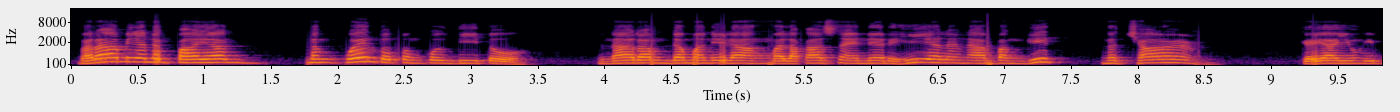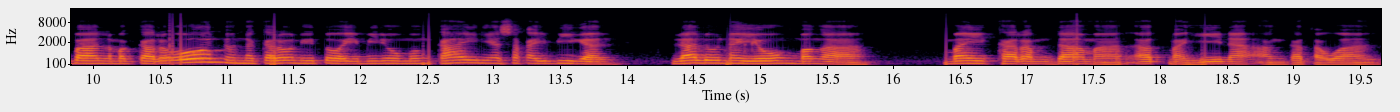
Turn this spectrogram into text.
Marami na nagpayag ng kwento tungkol dito. Naramdaman nila ang malakas na enerhiya ng nabanggit na charm. Kaya yung iba na magkaroon o nagkaroon nito ay minumungkahi niya sa kaibigan, lalo na yung mga may karamdaman at mahina ang katawan.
